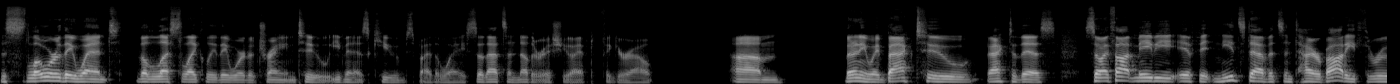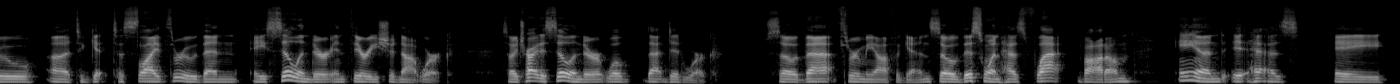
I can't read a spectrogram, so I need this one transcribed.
the slower they went the less likely they were to train too even as cubes by the way so that's another issue i have to figure out um, but anyway, back to back to this. So I thought maybe if it needs to have its entire body through uh, to get to slide through, then a cylinder in theory should not work. So I tried a cylinder. Well, that did work. So that threw me off again. So this one has flat bottom and it has a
